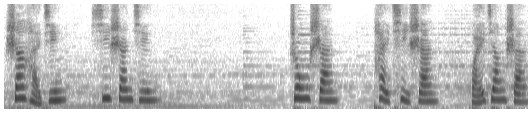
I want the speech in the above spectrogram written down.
山海经·西山经，中山、太气山、淮江山。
